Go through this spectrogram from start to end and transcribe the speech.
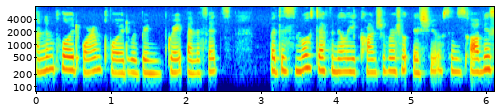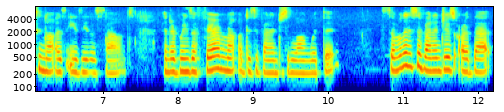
unemployed or employed, would bring great benefits, but this is most definitely a controversial issue since it's obviously not as easy as it sounds, and it brings a fair amount of disadvantages along with it. Some of the disadvantages are that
